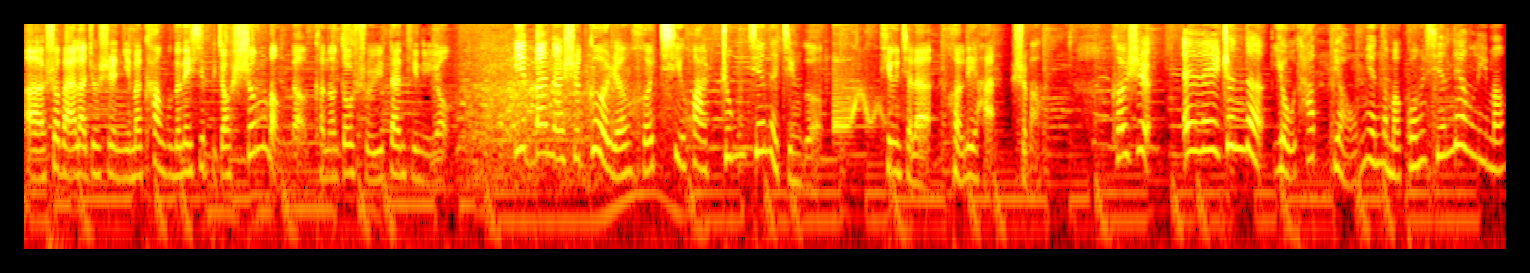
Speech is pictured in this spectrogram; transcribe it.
呃，说白了就是你们看过的那些比较生猛的，可能都属于单体女优。一般呢是个人和企划中间的金额，听起来很厉害，是吧？可是。AV 真的有它表面那么光鲜亮丽吗？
